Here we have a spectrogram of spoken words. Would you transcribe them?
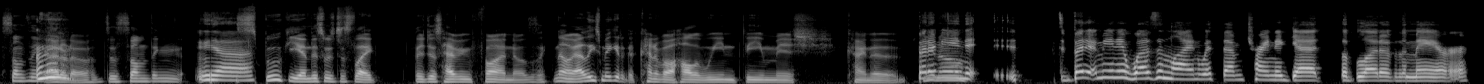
something I don't know just something Yeah. spooky and this was just like they're just having fun I was like no at least make it a kind of a Halloween theme ish kind of But I know? mean, it, but I mean, it was in line with them trying to get the blood of the mayor.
